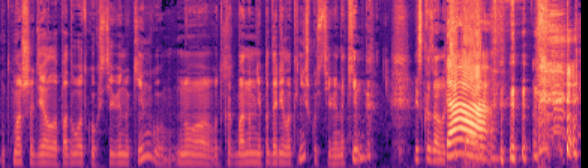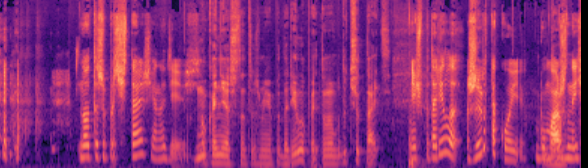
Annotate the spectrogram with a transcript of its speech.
Вот Маша делала подводку к Стивену Кингу, но вот как бы она мне подарила книжку Стивена Кинга и сказала, да! читай. Но ты же прочитаешь, я надеюсь. Ну, конечно, ты же мне подарила, поэтому я буду читать. Я еще подарила жир такой бумажный.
